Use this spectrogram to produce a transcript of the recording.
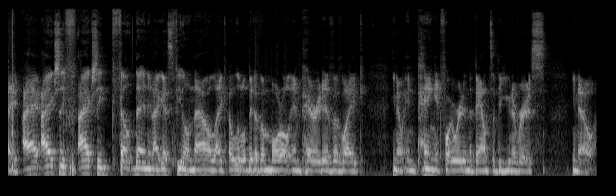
I, I I actually I actually felt then and I guess feel now like a little bit of a moral imperative of like you know in paying it forward in the balance of the universe you know.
